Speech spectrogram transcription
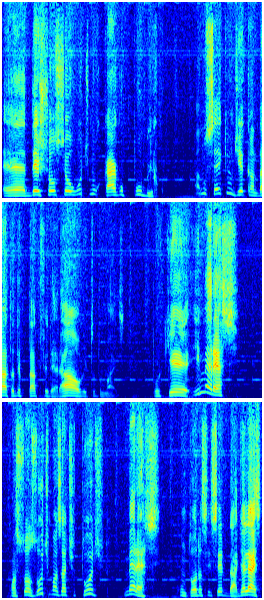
é, deixou seu último cargo público. A não ser que um dia candidato a deputado federal e tudo mais. Porque, e merece, com as suas últimas atitudes, merece, com toda sinceridade. Aliás,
